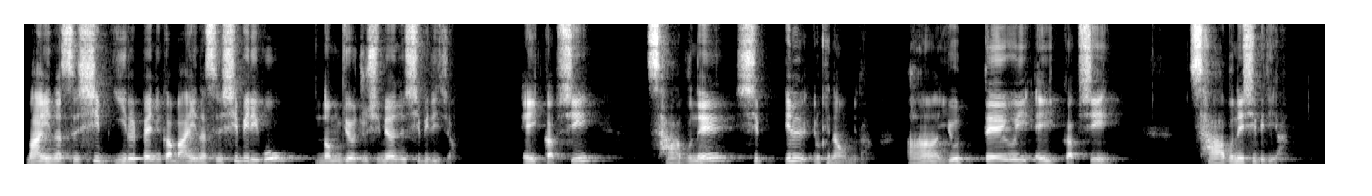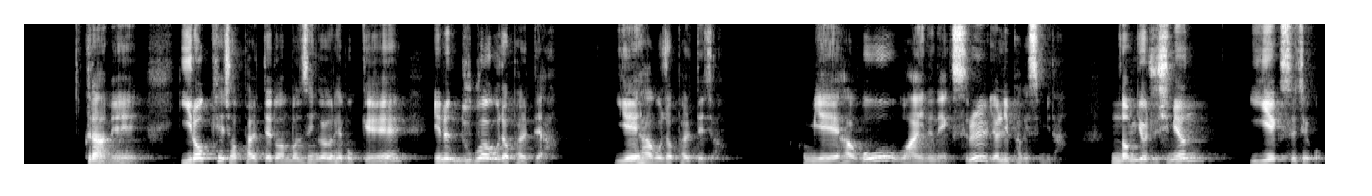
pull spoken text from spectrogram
마이너스 12를 빼니까 마이너스 11이고 넘겨주시면 11이죠. a 값이 4분의 11 이렇게 나옵니다. 아, 요때의 a 값이 4분의 11이야. 그 다음에 이렇게 접할 때도 한번 생각을 해볼게. 얘는 누구하고 접할 때야? 얘하고 접할 때죠. 그럼 얘하고 y는 x를 연립하겠습니다. 넘겨주시면 2x제곱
